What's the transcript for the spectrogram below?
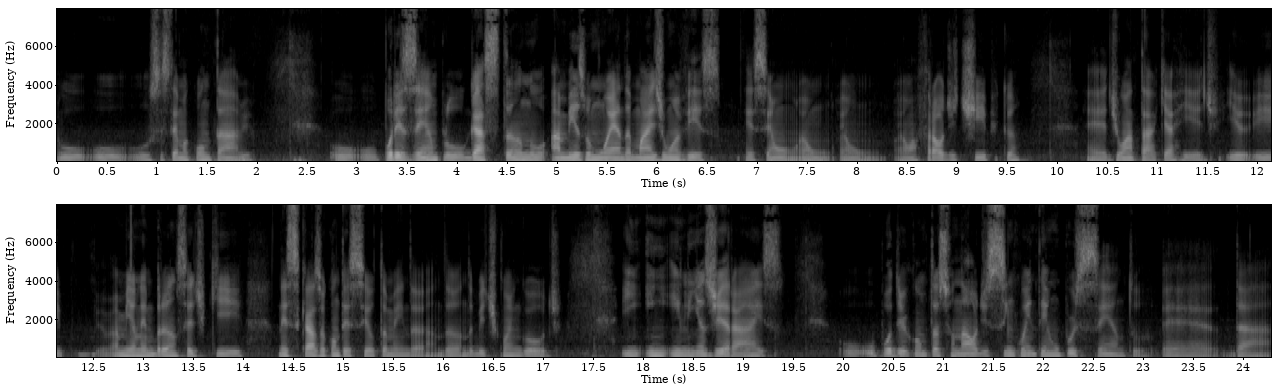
o, o, o sistema contábil. O, o, por exemplo, gastando a mesma moeda mais de uma vez. Esse é, um, é, um, é, um, é uma fraude típica é, de um ataque à rede. E, e, a minha lembrança é de que, nesse caso, aconteceu também da, da, da Bitcoin Gold. E, em, em linhas gerais, o, o, poder computacional de 51% é, da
